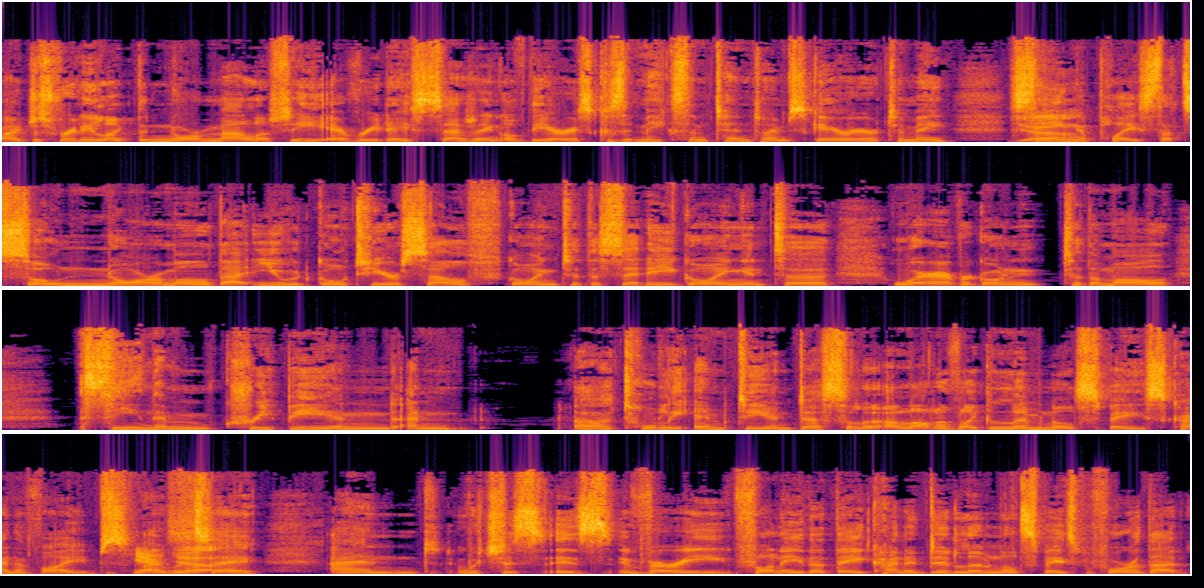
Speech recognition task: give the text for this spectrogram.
I just really like the normality, everyday setting of the areas because it makes them 10 times scarier to me. Yeah. Seeing a place that's so normal that you would go to yourself, going to the city, going into wherever, going to the mall, seeing them creepy and and uh, totally empty and desolate. A lot of like liminal space kind of vibes, yes. I would yeah. say, and which is is very funny that they kind of did liminal space before that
